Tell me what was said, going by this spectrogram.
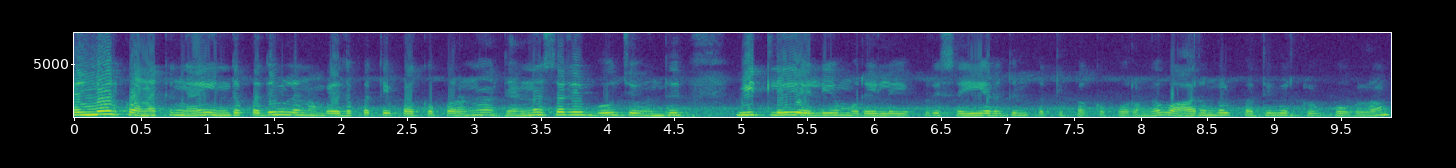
எல்லோருக்கும் வணக்கங்க. இந்த பதிவில் நம்ம எதை பற்றி பார்க்க போகிறோன்னா தினசரி பூஜை வந்து வீட்டிலேயே எளிய முறையில் எப்படி செய்கிறதுன்னு பற்றி பார்க்க போகிறோங்க வாருங்கள் பதிவிற்குள் போகலாம்.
